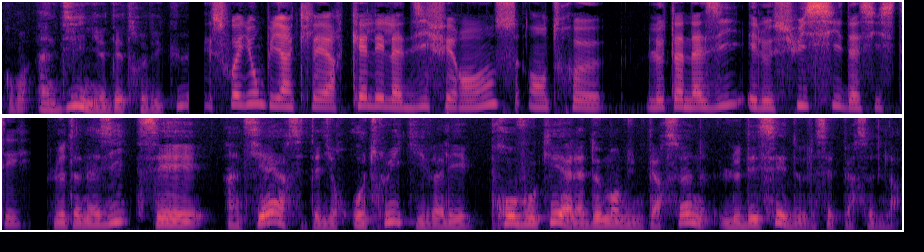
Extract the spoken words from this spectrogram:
comment, indignes d'être vécues. Soyons bien clairs, quelle est la différence entre l'euthanasie et le suicide assisté? L'euthanasie, c'est un tiers, c'est-à-dire autrui, qui va aller provoquer à la demande d'une personne le décès de cette personne-là.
